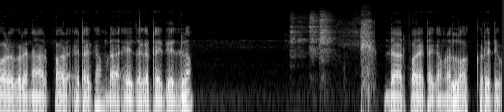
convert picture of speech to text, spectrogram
বড় করে নেওয়ার পর এটাকে আমরা এই জায়গাটায় দিয়ে দিলাম। দেওয়ার পর এটাকে আমরা লক করে দিব।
